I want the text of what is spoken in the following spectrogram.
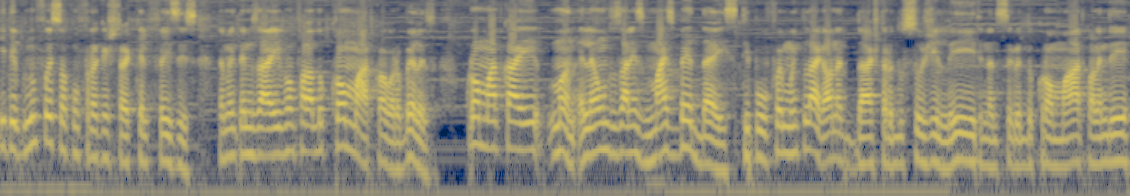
E tipo, não foi só com o Frankenstrike que ele fez isso. Também temos aí, vamos falar do Cromático agora, beleza? Cromático aí, mano, ele é um dos aliens mais B10. Tipo, foi muito legal, né? Da história do Surgilite, né? Do segredo do Cromático. Além de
